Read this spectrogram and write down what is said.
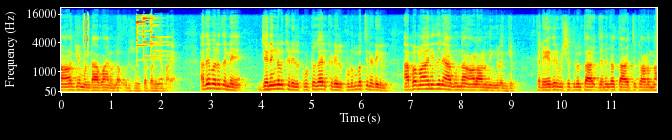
ഭാഗ്യമുണ്ടാവാനുള്ള ഒരു സൂത്രപ്പണി ഞാൻ പറയാം. അതേപോലെ തന്നെ ജനങ്ങൾക്കിടയിൽ കൂട്ടുകാർക്കിടയിൽ കുടുംബത്തിനിടയിൽ അപമാനിതനാകുന്ന ആളാണ് നിങ്ങളെങ്കിൽ കാരണം ഏതൊരു വിഷയത്തിലും താ ജനങ്ങൾ താഴ്ത്തി കാണുന്ന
